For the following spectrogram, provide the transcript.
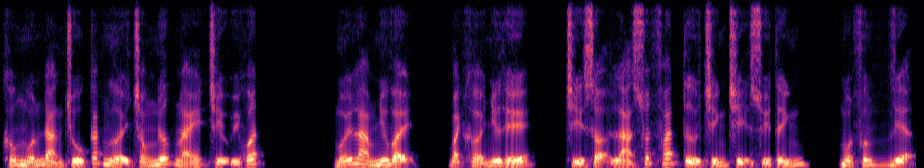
không muốn đàn chu các người trong nước này chịu ủy khuất. Mới làm như vậy, bạch khởi như thế, chỉ sợ là xuất phát từ chính trị suy tính, một phương diện,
